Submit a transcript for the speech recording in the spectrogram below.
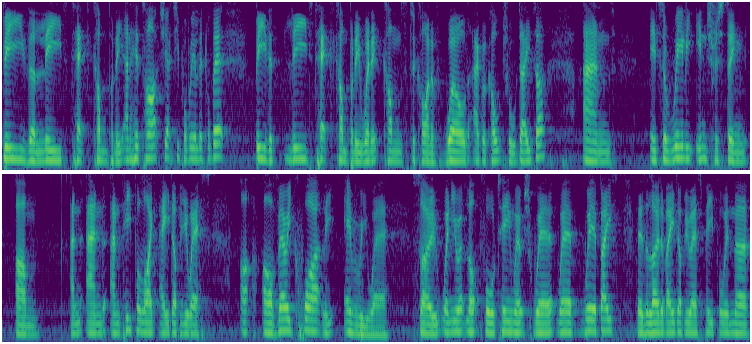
be the lead tech company, and Hitachi actually probably a little bit, be the lead tech company when it comes to kind of world agricultural data. And it's a really interesting, um, and, and, and people like AWS are, are very quietly everywhere. So when you're at Lot 14, which where, where we're based, there's a load of AWS people in the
